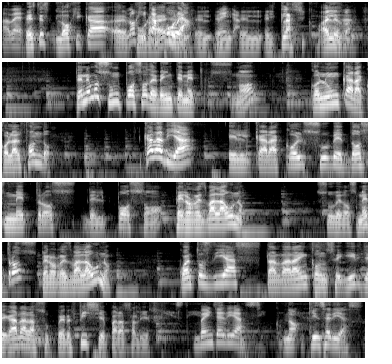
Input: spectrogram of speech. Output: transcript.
A ver. Este es lógica, eh, Lógica pura, ¿eh? pura. El, el- el- Venga. el- el clásico. Ahí les va. Tenemos un pozo de 20 metros, ¿no? Con un caracol al fondo. Cada día el caracol sube dos metros del pozo, pero resbala uno. Sube dos metros, pero resbala uno. ¿Cuántos días tardará en conseguir llegar a la superficie para salir? 20 días. No, 15 días.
